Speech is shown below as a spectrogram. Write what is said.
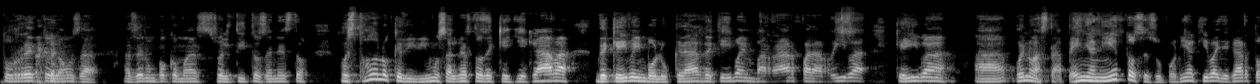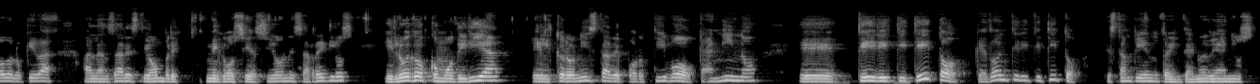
tu reto y vamos a, a ser un poco más sueltitos en esto. Pues todo lo que vivimos, Alberto, de que llegaba, de que iba a involucrar, de que iba a embarrar para arriba, que iba a, bueno, hasta Peña Nieto se suponía que iba a llegar todo lo que iba a lanzar este hombre, negociaciones, arreglos, y luego, como diría el cronista deportivo canino, eh, tirititito, quedó en tirititito. Están pidiendo 39 años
